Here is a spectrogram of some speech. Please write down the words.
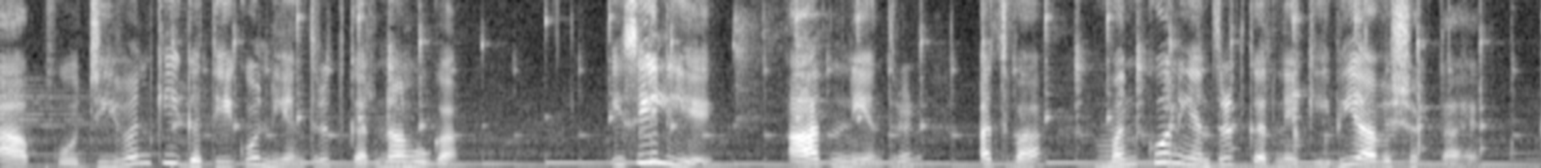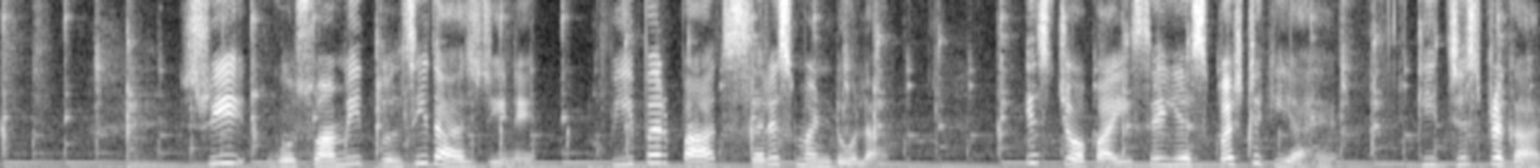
आपको जीवन की गति को नियंत्रित करना होगा। इसीलिए आत्मनियंत्रण अथवा मन को नियंत्रित करने की भी आवश्यकता है। श्री गोस्वामी तुलसीदास जी ने पीपर पात सरस मंडोला इस चौपाई से यह स्पष्ट किया है कि जिस प्रकार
